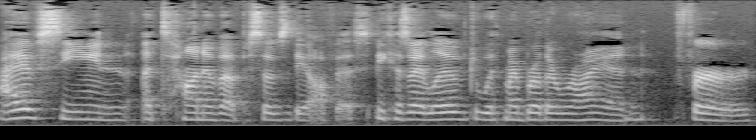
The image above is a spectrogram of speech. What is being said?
I have seen a ton of episodes of The Office because I lived with my brother Ryan for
